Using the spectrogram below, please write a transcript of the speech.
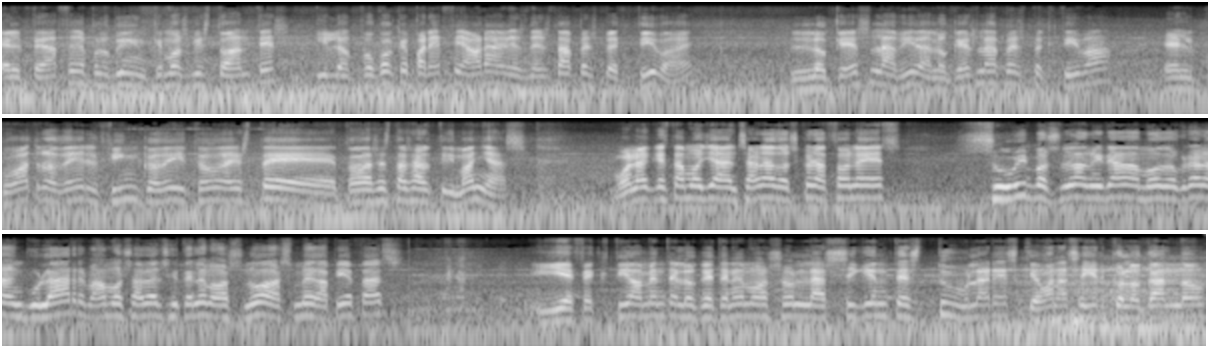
el pedazo de plumín que hemos visto antes y lo poco que parece ahora desde esta perspectiva, ¿eh? Lo que es la vida, lo que es la perspectiva el 4D, el 5D y todo este, todas estas artimañas. Bueno, aquí estamos ya en Sagrados Corazones. Subimos la mirada a modo gran angular. Vamos a ver si tenemos nuevas mega piezas. Y efectivamente lo que tenemos son las siguientes tubulares que van a seguir colocando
